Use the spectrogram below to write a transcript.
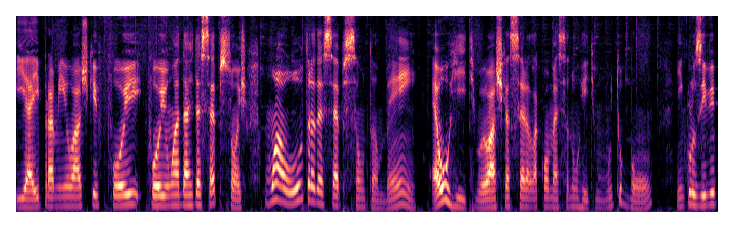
E aí pra mim eu acho que foi foi uma das decepções. Uma outra decepção também é o ritmo. Eu acho que a série ela começa num ritmo muito bom. Inclusive,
